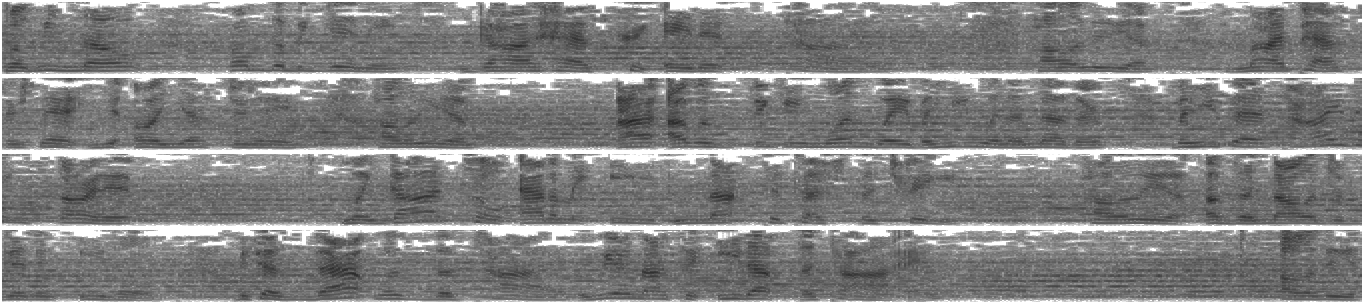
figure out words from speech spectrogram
But we know from the beginning, God has created. Hallelujah. My pastor said on yesterday, hallelujah, I, I was thinking one way, but he went another. But he said tithing started when God told Adam and Eve not to touch the tree, hallelujah, of the knowledge of good and evil, because that was the tithe. We are not to eat up the tithe. Hallelujah.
